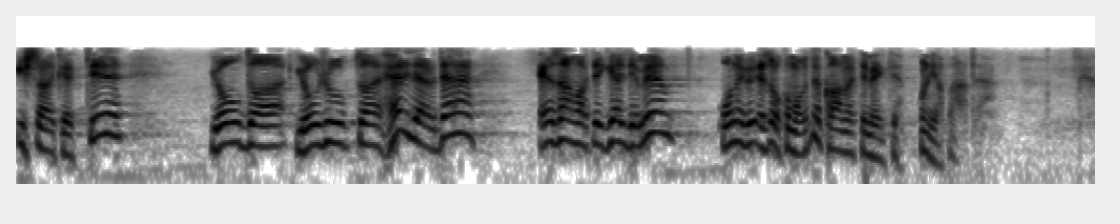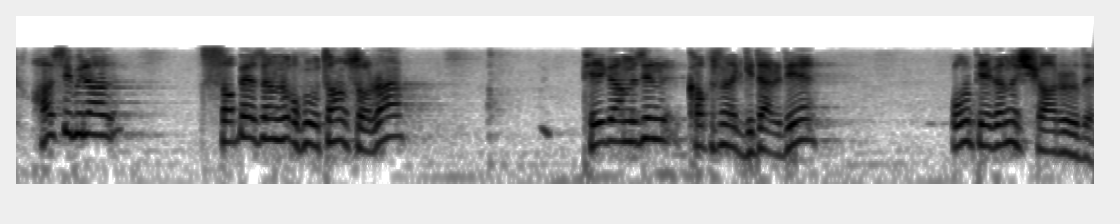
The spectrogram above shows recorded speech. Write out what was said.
iştirak etti. Yolda, yolculukta, her yerde ezan vakti geldi mi onu ezan okumaktı, kâhmet demekti. Onu yapardı. Hazreti Bilal sabah ezanını okuduktan sonra Peygamberimizin kapısına giderdi. Onu Peygamberimiz çağırırdı.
